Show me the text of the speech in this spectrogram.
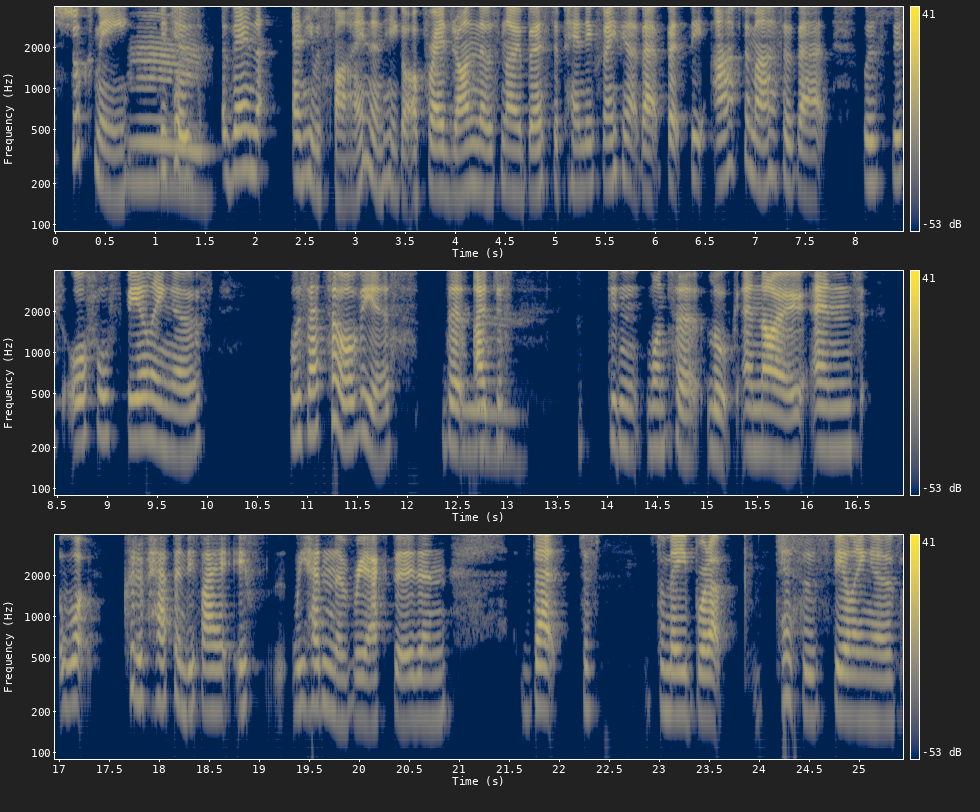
shook me mm. because then, and he was fine and he got operated on. There was no burst appendix or anything like that. But the aftermath of that was this awful feeling of, was that so obvious that mm. I just mm. didn't want to look and know? And what could have happened if I if we hadn't have reacted and that just for me brought up Tessa's feeling of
